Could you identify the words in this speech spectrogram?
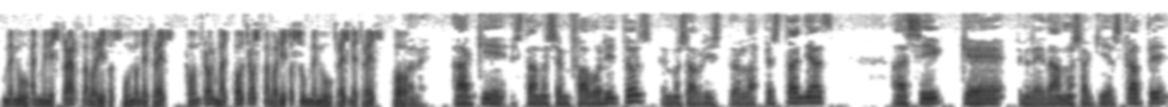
Menú, administrar favoritos 1 de 3, control más otros favoritos submenú 3 de 3, O. Vale. Aquí estamos en favoritos. Hemos abierto las pestañas. Así que le damos aquí escape.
